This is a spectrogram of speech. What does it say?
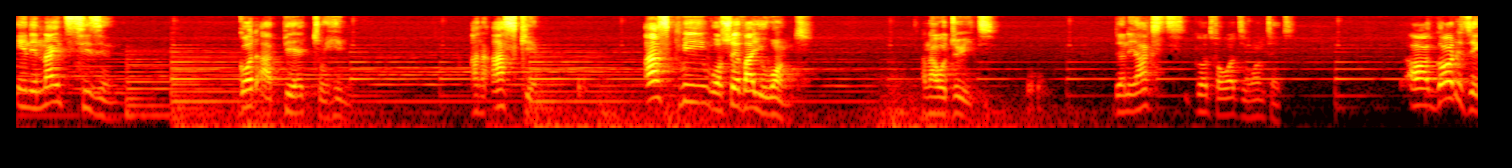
In the ninth season, God appeared to him and asked him, Ask me whatsoever you want, and I will do it. Then he asked God for what he wanted. Our God is a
